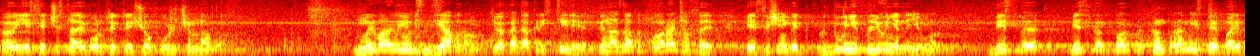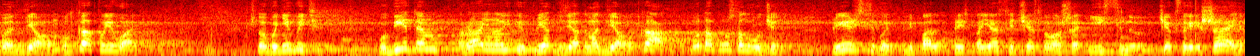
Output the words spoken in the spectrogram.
э, если числа и горцы, это еще хуже, чем навоз. Мы воюем с дьяволом. Тебя когда крестили, ты на запад поворачивался, и священник говорит, дуни, плюни на него. Без, без компромиссная борьба с дьяволом. Вот как воевать? Чтобы не быть убитым, раненым и плен взятым от дьявола. Как? Вот апостол учит. Прежде всего, говорит, «Припо- приспоясьте честно ваше истину. Человек согрешает,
